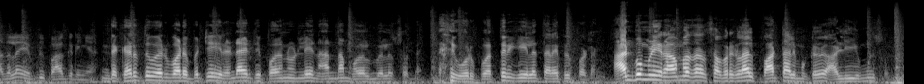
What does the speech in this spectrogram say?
அதெல்லாம் எப்படி பார்க்குறீங்க இந்த கருத்து வேறுபாடை பற்றி ரெண்டாயிரத்தி பதினொன்றுலேயே நான் தான் முதல் முதல்ல சொன்னேன். ஒரு பத்திரிகையில் தலைப்பு போட்டாங்க. அன்புமணி ராமதாஸ் அவர்களால் பாட்டாளி மக்கள் அழியும்னு சொன்னேன்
